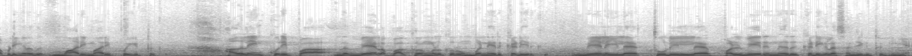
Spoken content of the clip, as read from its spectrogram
அப்படிங்கிறது மாறி மாறி போய்கிட்டு இருக்கு. அதுலேயும் குறிப்பாக இந்த வேலை பார்க்குறவங்களுக்கு ரொம்ப நெருக்கடி இருக்குது வேலையில் தொழிலில் பல்வேறு நெருக்கடிகளை செஞ்சுக்கிட்டு இருக்கீங்க.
